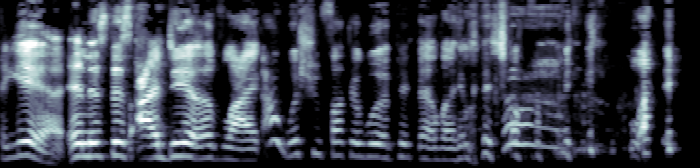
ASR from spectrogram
yeah, and it's this idea of like I wish you fucking would pick that lame bitch over me, like.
